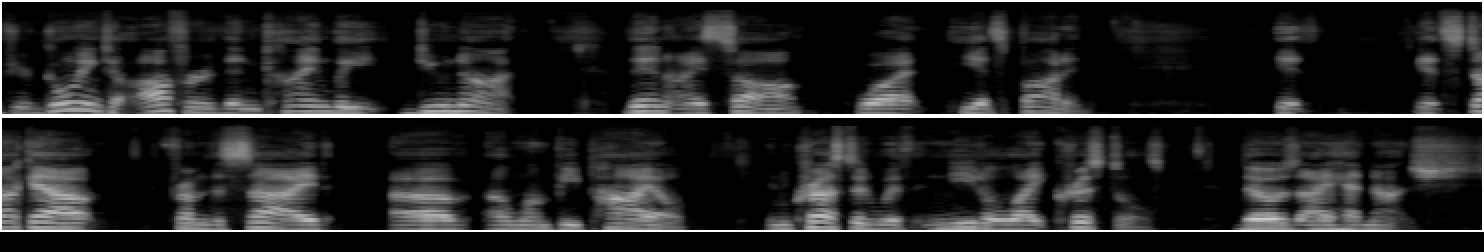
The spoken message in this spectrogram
If you're going to offer, then kindly do not. Then I saw what he had spotted. It, it stuck out from the side of a lumpy pile, encrusted with needle-like crystals. Those I had not sh-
